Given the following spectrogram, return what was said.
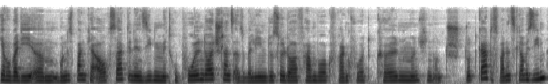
Ja, wobei die ähm, Bundesbank ja auch sagt, in den sieben Metropolen Deutschlands, also Berlin, Düsseldorf, Hamburg, Frankfurt, Köln, München und Stuttgart, das waren jetzt glaube ich sieben,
